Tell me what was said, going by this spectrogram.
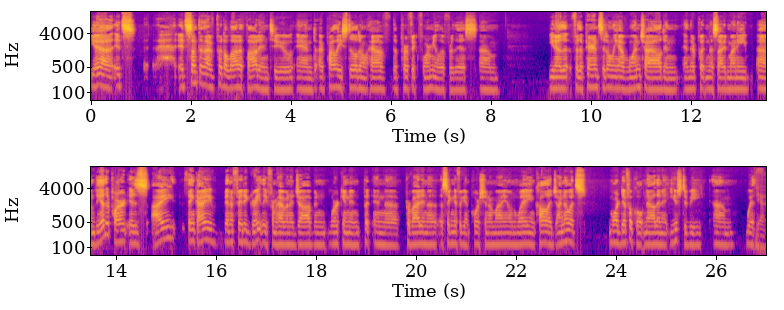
Yeah, it's it's something I've put a lot of thought into, and I probably still don't have the perfect formula for this. Um, you know, the, for the parents that only have one child and, and they're putting aside money. Um, the other part is I think I benefited greatly from having a job and working and put and uh, providing a, a, significant portion of my own way in college. I know it's more difficult now than it used to be um, with yeah.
